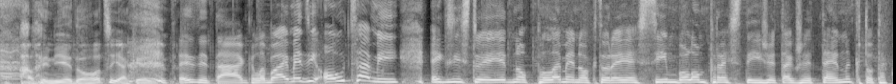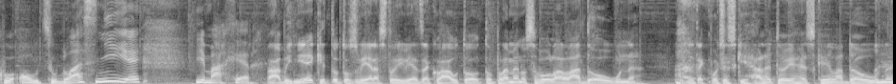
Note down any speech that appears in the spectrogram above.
ale nie do hociakej. Presne tak, lebo aj medzi ovcami existuje jedno plemeno, ktoré je symbolom prestíže, takže ten, kto takú ovcu vlastní, je, je macher. Aby nie, keď toto zviera stojí viac ako auto, to plemeno sa volá Ladoun. Nie tak po česky, ale to je hezké Ladoun.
